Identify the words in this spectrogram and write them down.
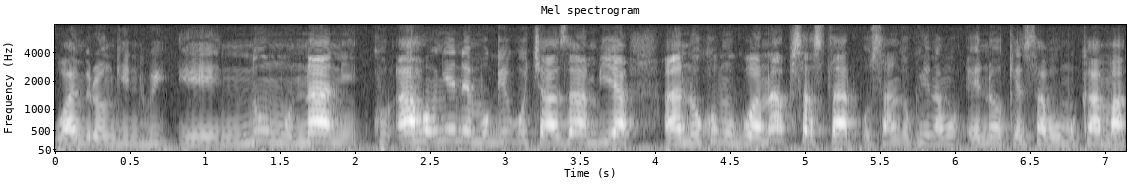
wa mirongo indwi e, n'umunani. Aho nyene mu gihugu ca Zambia uh, nuko umugwi wa Napsa Star usanzwe ukinamwo Enoke Sabu Mukama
